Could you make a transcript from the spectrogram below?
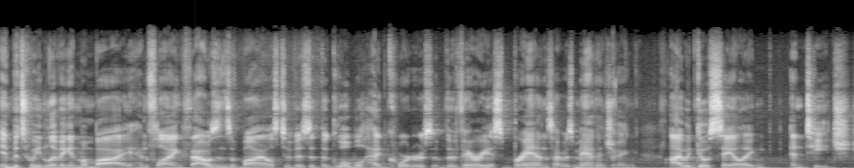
In between living in Mumbai and flying thousands of miles to visit the global headquarters of the various brands I was managing, I would go sailing and teach.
